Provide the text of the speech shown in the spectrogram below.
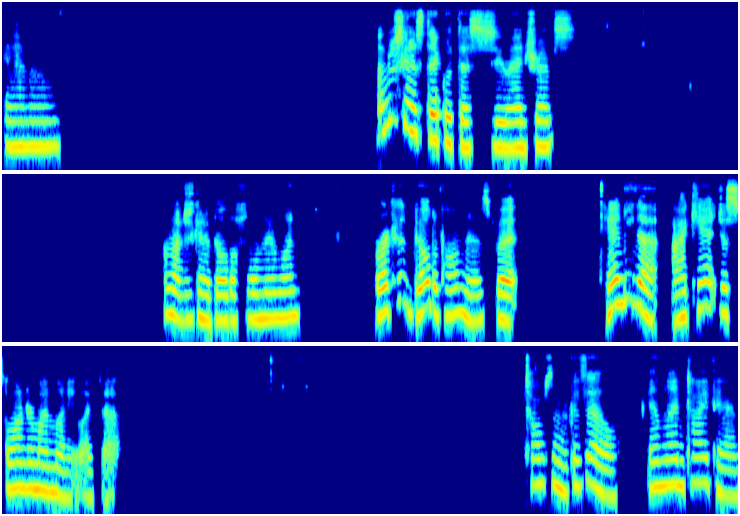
Panel. Um I'm just gonna stick with this zoo entrance. I'm not just gonna build a whole new one. Or I could build upon this, but can't do that. I can't just squander my money like that. Thompson's Gazelle, Inland Taipan,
